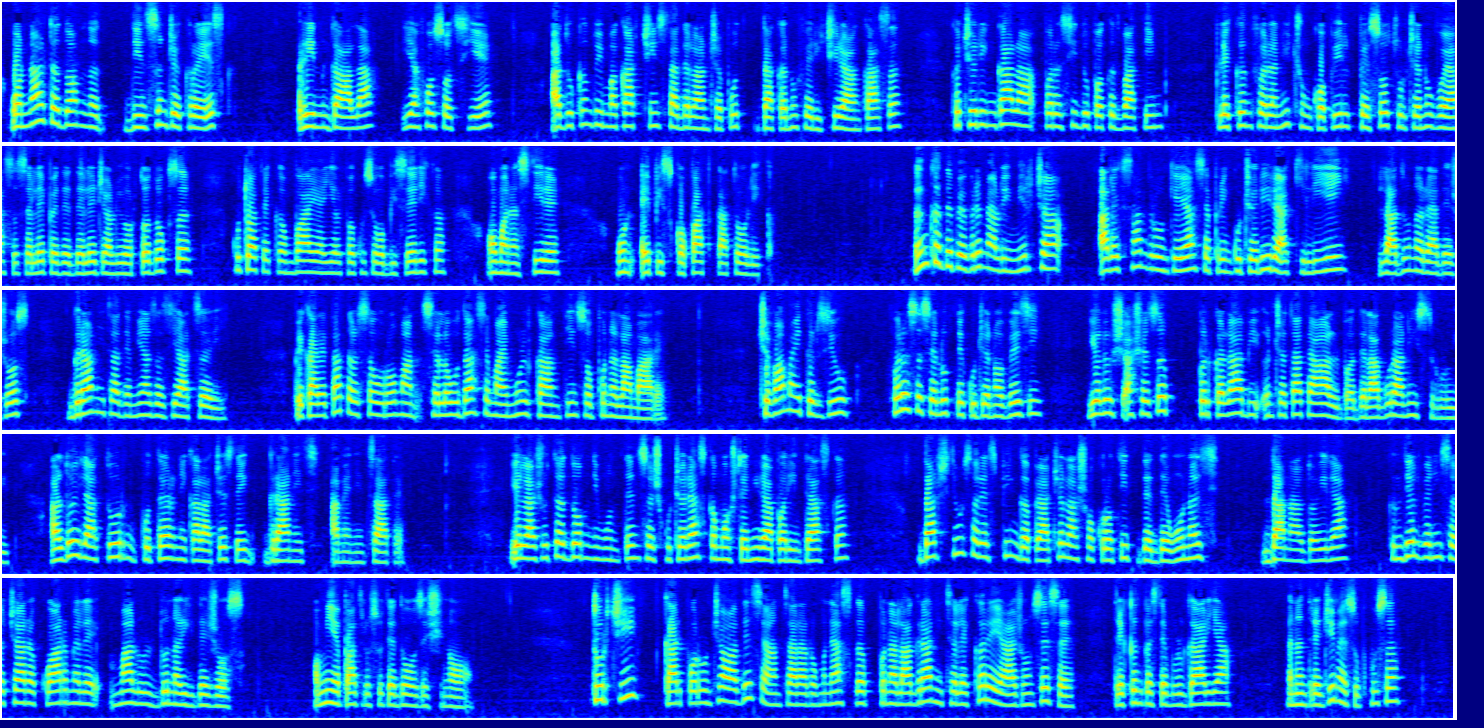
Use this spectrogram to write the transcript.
O înaltă doamnă din sânge crăiesc, Ringala, i-a fost soție, aducându-i măcar cinstea de la început, dacă nu fericirea în casă, căci Ringala, părăsit după câtva timp, plecând fără niciun copil pe soțul ce nu voia să se lepede de legea lui ortodoxă, cu toate că în baia el făcuse o biserică, o mănăstire, un episcopat catolic. Încă de pe vremea lui Mircea, Alexandru încheiase prin cucerirea Chiliei, la Dunărea de jos, granița de miază zi a țării, pe care tatăl său roman se lăudase mai mult că a întins-o până la mare. Ceva mai târziu, fără să se lupte cu genovezii, el își așeză pârcălabii în cetatea albă de la gura Nistrului, al doilea turn puternic al acestei graniți amenințate. El ajută domnii munteni să-și cucerească moștenirea părintească, dar știu să respingă pe același ocrotit de deunăzi, Dan al doilea, când el veni să ceară cu armele malul Dunării de jos. 1429 Turcii, care porunceau adesea în țara românească până la granițele căreia ajunsese, trecând peste Bulgaria, în întregime supusă,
